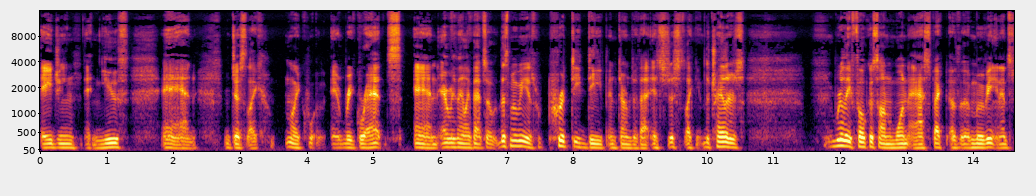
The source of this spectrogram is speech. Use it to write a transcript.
aging and youth and just like like eh, regrets and everything like that. So this movie is pretty deep in terms of that. It's just like the trailers really focus on one aspect of the movie and it's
